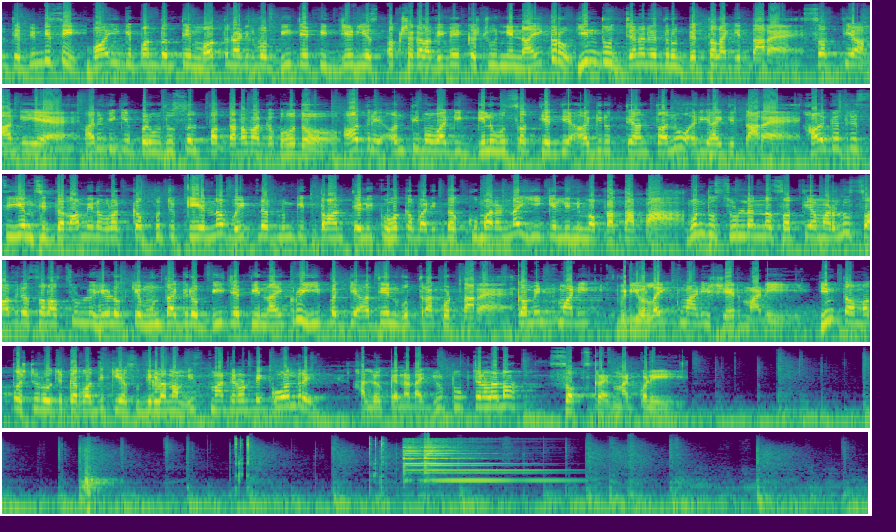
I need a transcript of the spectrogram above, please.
ಅಪರಾಧಿಗಳಂತೆ ಬಿಂಬಿಸಿ. ಬಾಯಿಗೆ ಬಂದಂತೆ ಮಾತನಾಡಿರುವ ಬಿಜೆಪಿ ಜೆಡಿಎಸ್ ಪಕ್ಷಗಳ ವಿವೇಕ ಶೂನ್ಯ ನಾಯಕರು ಇಂದು ಜನರೆದುರು ಬೆತ್ತಲಾಗಿದ್ದಾರೆ. ಸತ್ಯ ಹಾಗೆಯೇ ಅರಿವಿಗೆ ಬರುವುದು ಸ್ವಲ್ಪ ತಡವಾಗಬಹುದು. ಆದ್ರೆ ಅಂತಿಮವಾಗಿ ಗೆಲುವು ಸತ್ಯದ್ದೇ ಆಗಿರುತ್ತೆ ಅಂತಾನೂ ಅರಿಹಾಯ್ದಿದ್ದಾರೆ. ಹಾಗಾದ್ರೆ ಸಿಎಂ ಸಿದ್ದರಾಮಯ್ಯನವರ ಕಪ್ಪು ಚುಕ್ಕೆಯನ್ನ ವೈಟ್ನರ್ ನುಂಗಿತ್ತ ಅಂತೇಳಿ ಕುಹಕ ಮಾಡಿದ್ದ ಕುಮಾರಣ್ಣ ಈಗೆಲ್ಲಿ ನಿಮ್ಮ ಪ್ರತಾಪ? ಒಂದು ಸುಳ್ಳನ್ನ ಸತ್ಯ ಮಾಡಲು ಸಾವಿರ ಸಲ ಸುಳ್ಳು ಹೇಳೋಕೆ ಮುಂದಾಗಿರೋ ಬಿಜೆಪಿ ನಾಯಕರು ಈ ಬಗ್ಗೆ ಅದೇನ್ ಉತ್ತರ ಕೊಡ್ತಾರೆ? ಕಮೆಂಟ್ ಮಾಡಿ, ವಿಡಿಯೋ ಲೈಕ್ ಮಾಡಿ, ಶೇರ್ ಮಾಡಿ. ಇಂಥ ಮತ್ತಷ್ಟು ರೋಚಕ ರಾಜಕೀಯ ಸುದ್ದಿಗಳನ್ನ ಮಿಸ್ ಮಾಡದೆ ನೋಡಬೇಕು ಅಂದ್ರೆ ಹಲೋ ಕನ್ನಡ ಯೂಟ್ಯೂಬ್ ಚಾನಲನ್ನು ಸಬ್ಸ್ಕ್ರೈಬ್ ಮಾಡ್ಕೊಳ್ಳಿ.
